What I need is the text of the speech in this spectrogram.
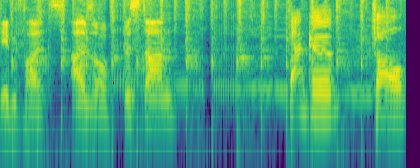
Ebenfalls. Also, bis dann. Danke. Ciao.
